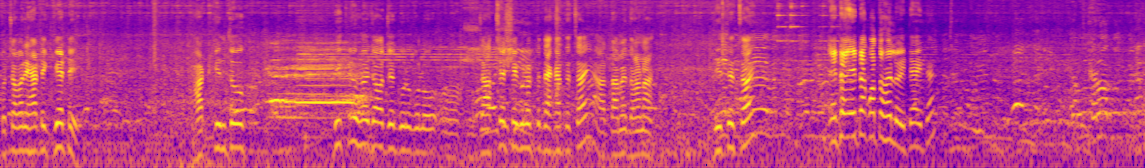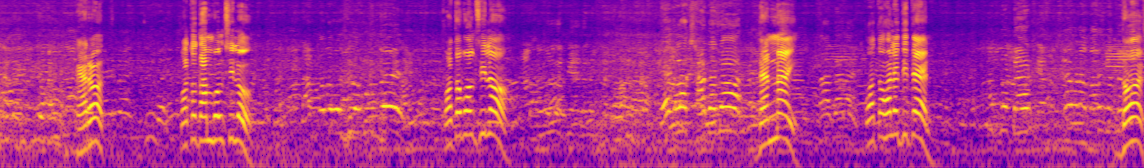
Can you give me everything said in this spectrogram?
কোচাবাড়ি হাটে গেটে হাট কিন্তু বিক্রি হয়ে যাওয়া যে গরুগুলো যাচ্ছে, সেগুলো একটু দেখাতে চাই, আর দামে ধারণা দিতে চাই। এটা এটা কত হলো এটা এটা? ফেরত? কত দাম বলছিল? কত বলছিল? দেন নাই? কত হলে দিতেন? দশ।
